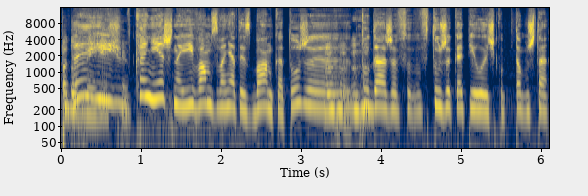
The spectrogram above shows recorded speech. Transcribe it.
подобные да вещи. И, конечно, и вам звонят из банка тоже uh-huh, туда uh-huh. же, в, в ту же копилочку, потому что,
